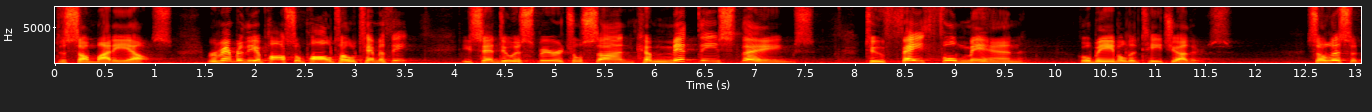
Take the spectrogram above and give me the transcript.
to somebody else. Remember, the Apostle Paul told Timothy, he said to his spiritual son, Commit these things to faithful men who'll be able to teach others. So listen,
